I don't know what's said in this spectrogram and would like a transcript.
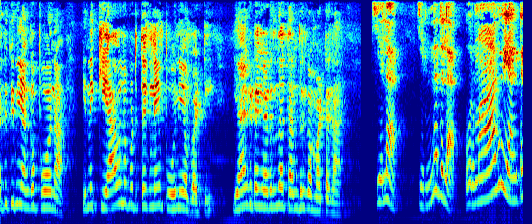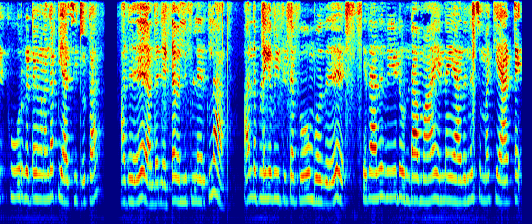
எதுக்கு நீ அங்க போனா? என்ன கேவலப்படுத்தக்கனே போனியா பாட்டி. என்கிட்ட கிடந்தா தந்திருக்க மாட்டேனா? இல்ல என்னதுல? ஒரு மாதிரி என்கிட்ட கூறுகட்ட கணக்கா பேசிட்டு இருக்கா? அது அந்த நெட்டவள்ளி பிள்ளை இருக்குல்ல அந்த பிள்ளைய வீட்டுட்ட போகும்போது ஏதாவது வீடு உண்டாமா என்ன யாதுன்னு சும்மா கேட்டேன்.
